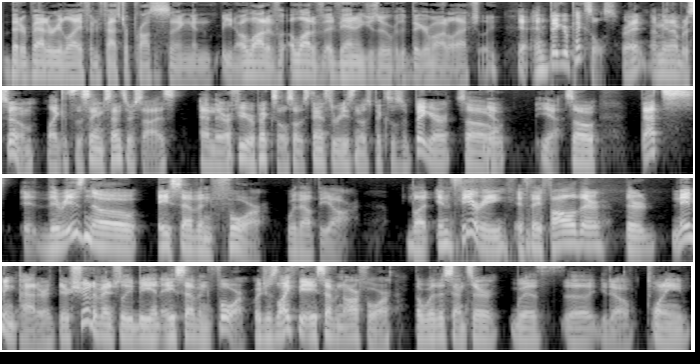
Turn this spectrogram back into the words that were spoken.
better battery life and faster processing, and you know a lot of a lot of advantages over the bigger model actually. Yeah, and bigger pixels, right? I mean, I would assume like it's the same sensor size, and there are fewer pixels, so it stands to reason those pixels are bigger. So yeah, yeah so that's eh, there is no A7 IV without the R. But in theory, if they follow their their naming pattern, there should eventually be an A7 IV, which is like the A7R4, but with a sensor with uh, you know 20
